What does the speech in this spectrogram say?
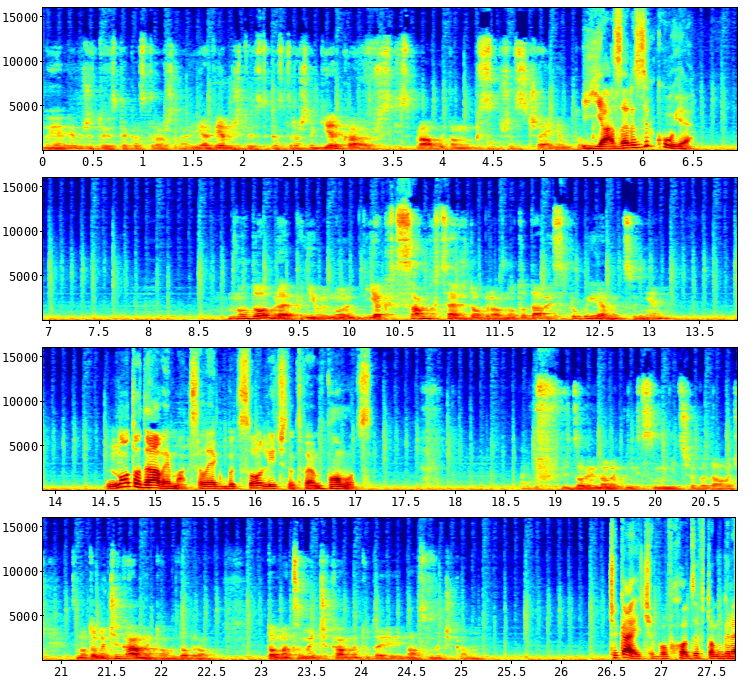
No ja wiem, że to jest taka straszna. Ja wiem, że to jest taka straszna gierka, wszystkie sprawy tam z przestrzenią, to... I ja zaryzykuję. No dobra, no jak sam chcesz, dobra, no to dawaj spróbujemy, co nie? No to dawaj, Max, ale jakby co, licz na twoją pomoc. Pff, widzowie, nawet nic mu nie trzeba dawać. No to my czekamy, Tom, dobra. Tom, a co my czekamy tutaj, na co my czekamy? Czekajcie, bo wchodzę w tą grę.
